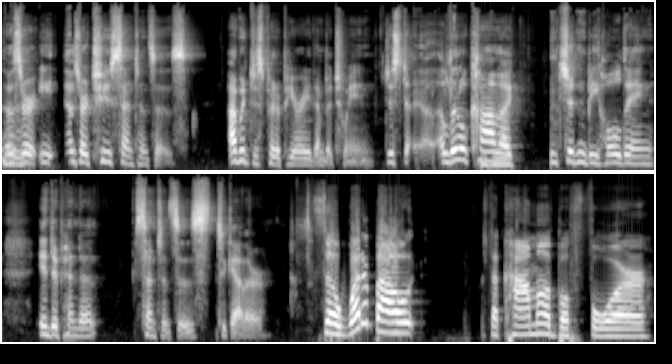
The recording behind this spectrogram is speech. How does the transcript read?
Those are e- those are two sentences. I would just put a period in between. Just a, a little comma shouldn't be holding independent sentences together. So what about the comma before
